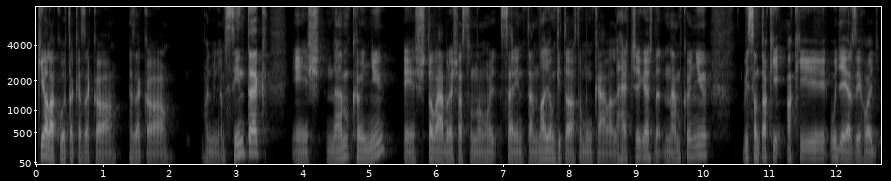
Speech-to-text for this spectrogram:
kialakultak ezek a, ezek a hogy mondjam, szintek, és nem könnyű, és továbbra is azt mondom, hogy szerintem nagyon kitartó munkával lehetséges, de nem könnyű. Viszont aki, aki úgy érzi, hogy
